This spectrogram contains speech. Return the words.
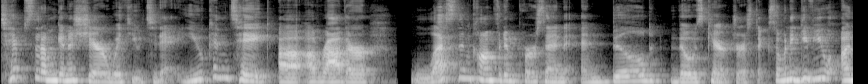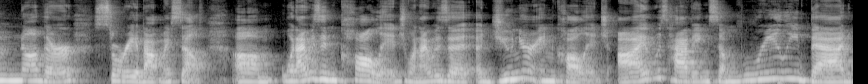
tips that I'm going to share with you today. You can take a, a rather less than confident person and build those characteristics. So I'm going to give you another story about myself. Um, when I was in college, when I was a, a junior in college, I was having some really bad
